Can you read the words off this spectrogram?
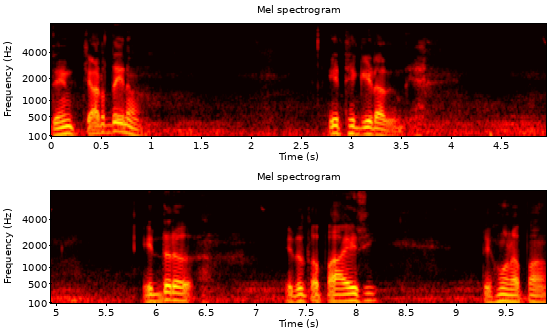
ਦਿਨ ਚੜ੍ਹਦੇ ਨਾ, ਇੱਥੇ ਗੇੜਾ ਦਿੰਦੇ ਆ। ਇੱਧਰ ਇੱਧਰ ਤੋਂ ਆਪਾਂ ਆਏ ਸੀ ਤੇ ਹੁਣ ਆਪਾਂ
